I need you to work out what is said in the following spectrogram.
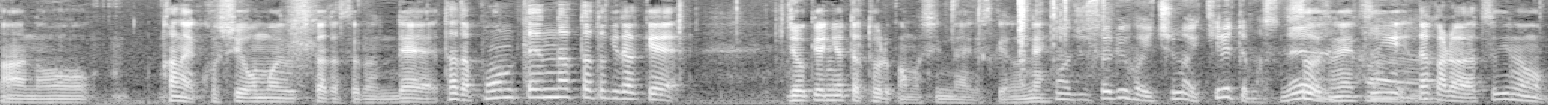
あのかなり腰重い打ち方するんでただポンテになった時だけ状況によっては取るかもしれないですけどね。まあ、実際、リュウハ1枚切れてますね。そうですね。次はい。だから次の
